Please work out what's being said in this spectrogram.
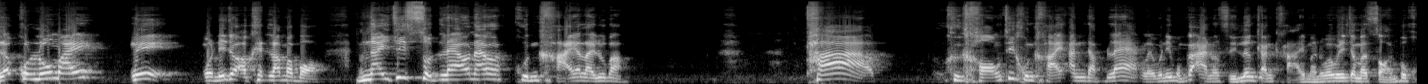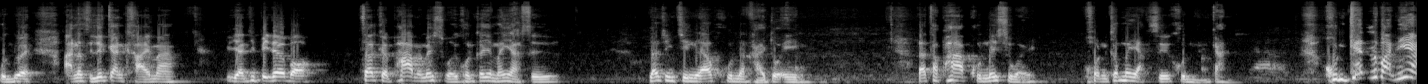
แล้วคุณรู้ไหม นี่ วันนี้จะเอาเคล็ดลับมาบอก ในที่สุดแล้วนะ คุณขายอะไรรู้เปล่า ถ้าคือของที่คุณขายอันดับแรกเลย วันนี้ผมก็อ่านหนังสือเรื่องการขายมานะว่าวันนี้จะมาสอนพวกคุณด้วย อ่านหนังสือเรื่องการขายมา อย่างที่ปีเตอร์บอก ถ้าเกิดภาพมันไม่สวยคนก็ยังไม่อยากซื้อ แล้วจริง ๆ แล้วคุณน่ะขายตัวเอง แล้วถ้าภาพคุณไม่สวย คนก็ไม่อยากซื้อคุณเหมือนกัน คุณเก็ตหรือเปล่าเนี่ย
